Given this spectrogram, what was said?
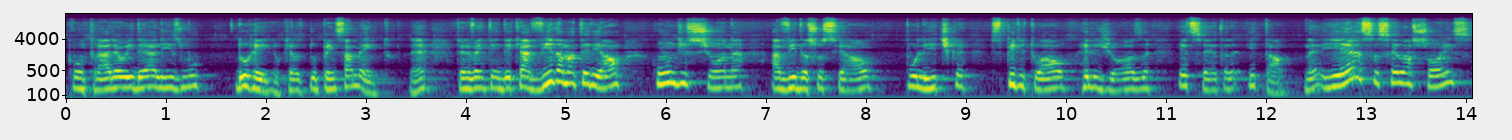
contrário ao idealismo do Hegel, que é do pensamento. Né? Então ele vai entender que a vida material condiciona a vida social, política, espiritual, religiosa, etc. e tal. Né? E essas relações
